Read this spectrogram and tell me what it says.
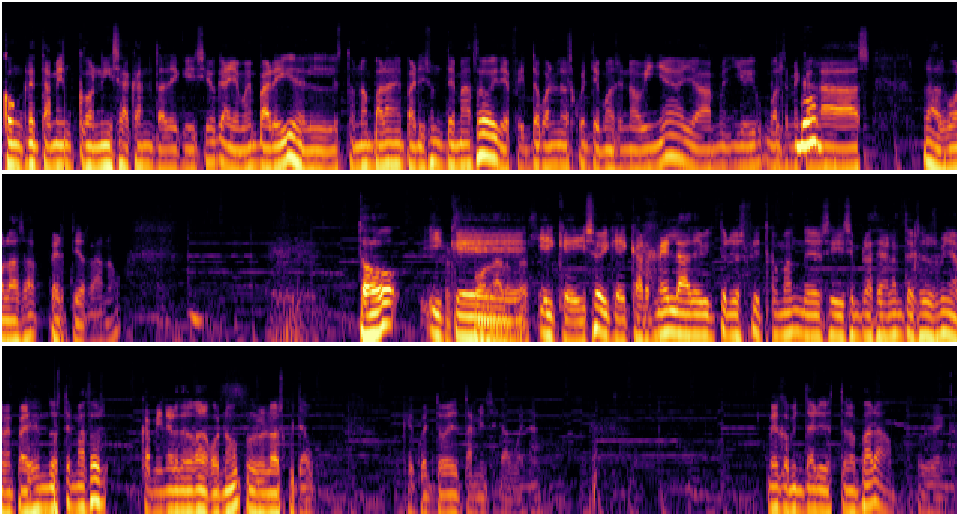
concretamente con Isa Canta de KCO, que yo me paré, el, esto no para, me parece un temazo, y de feito cuando los cuentemos en Oviña, yo, yo igual se me caen las, las bolas a per tierra, ¿no? Todo y Los que, y que hizo y que Carmela de Victorious Fleet Commanders y siempre hacia adelante Jesús Viña me parecen dos temazos. Caminar del Galgo no, pues no lo he escuchado. Que cuento eh, también será buena. ¿Ve comentario esto no para? Pues venga,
